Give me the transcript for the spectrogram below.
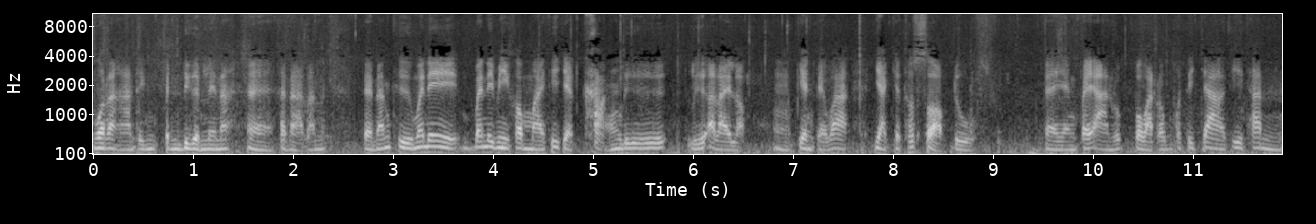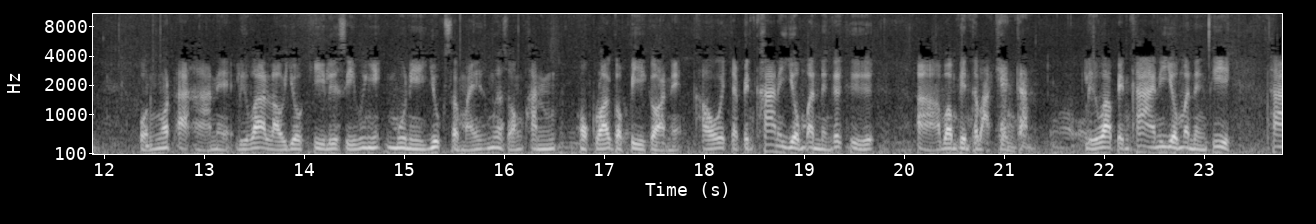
งดอาหารถึงเป็นเดือนเลยนะขนาดนั้น แต่นั้นคือไม่ได้ไม่ได้มีความหมายที่จะขังหรือหรืออะไรหรอกอเพียงแต่ว่าอยากจะทดสอบดูแต่ย่างไปอ่านประวัติของพระพุทธเจ้าที่ท่านผลงดอาหารเนี่ยหรือว่าเราโยคีหรือศรีมุนียุคสมัยเมื่อ 2,600 กว่าปีก่อนเนี่ยเขาจะเป็นค่านิยมอันหนึ่งก็คืออบำเพ็ญตบะแข่งกัน หรือว่าเป็นค่านิยมอันหนึ่งที่ถ้า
